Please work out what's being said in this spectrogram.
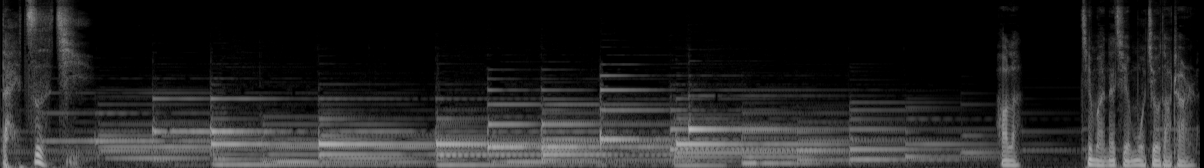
待自己。好了，今晚的节目就到这儿了。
